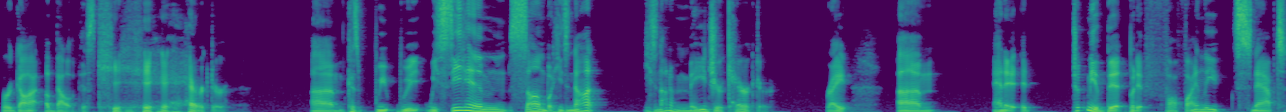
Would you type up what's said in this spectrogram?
forgot about this character. Um because we we we see him some but he's not he's not a major character right? Um and it, it took me a bit but it finally snapped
